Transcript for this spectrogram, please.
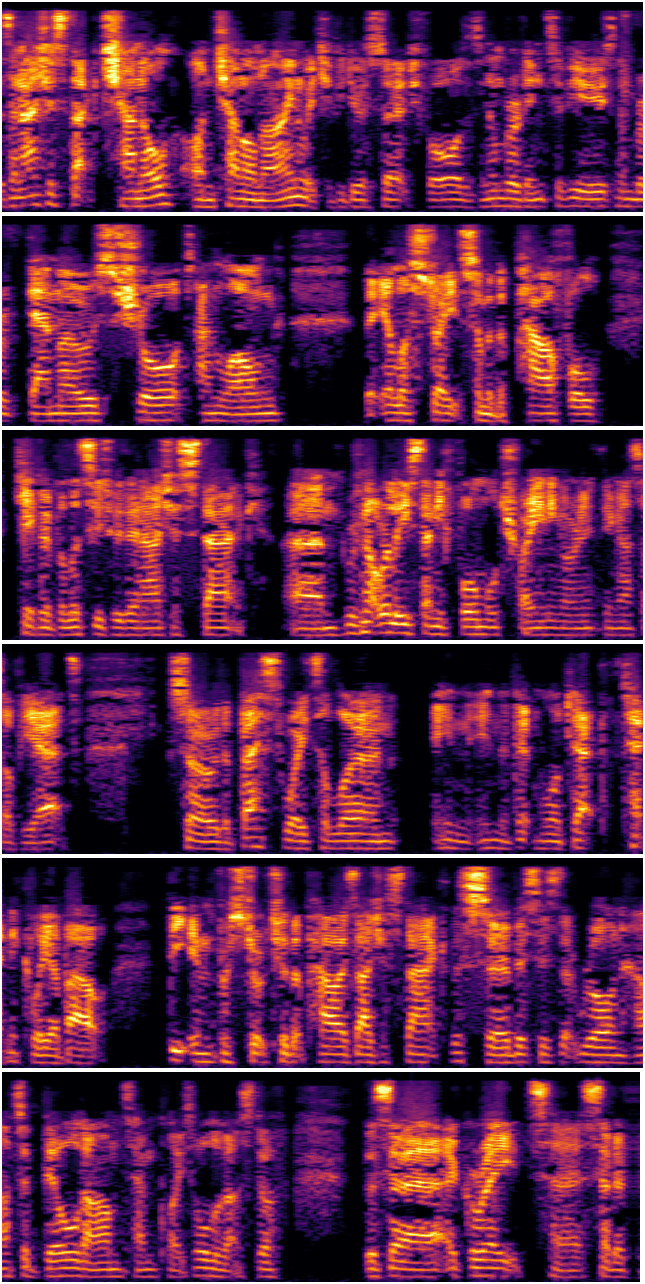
There's an Azure Stack channel on Channel 9, which if you do a search for, there's a number of interviews, a number of demos, short and long, that illustrate some of the powerful capabilities within Azure Stack. Um, we've not released any formal training or anything as of yet. So the best way to learn in, in a bit more depth technically about the infrastructure that powers Azure Stack, the services that run, how to build ARM templates, all of that stuff. There's a, a great uh, set of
